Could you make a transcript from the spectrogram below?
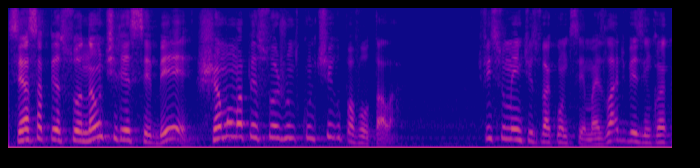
se essa pessoa não te receber, chama uma pessoa junto contigo para voltar lá. Dificilmente isso vai acontecer, mas lá de vez em quando,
